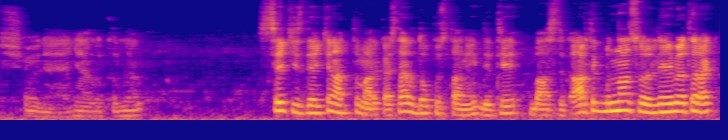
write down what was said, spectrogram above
Şöyle gel bakalım. 8'deyken attım arkadaşlar. 9 tane hiddeti bastık. Artık bundan sonra L1 atarak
